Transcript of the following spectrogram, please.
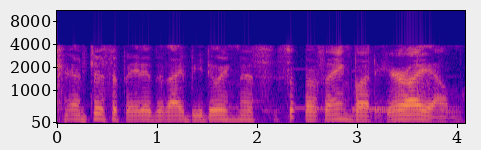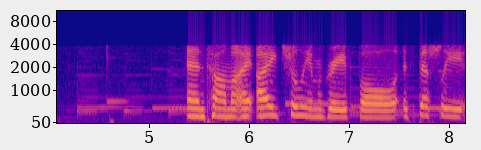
anticipated that I'd be doing this sort of thing, but here I am. And Tom, I, I truly am grateful, especially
